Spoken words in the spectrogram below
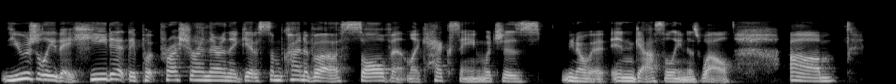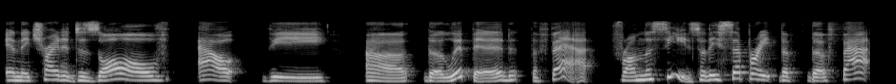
usually they heat it they put pressure in there and they get some kind of a solvent like hexane which is you know in gasoline as well. Um, and they try to dissolve out the uh, the lipid the fat from the seed. So they separate the the fat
